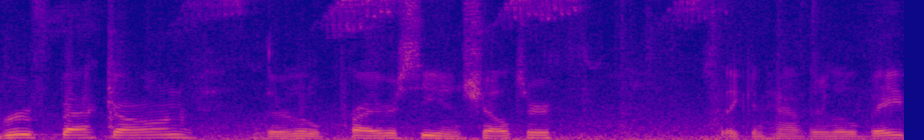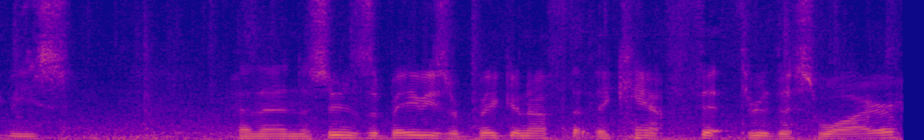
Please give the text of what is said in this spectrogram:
roof back on, their little privacy and shelter, so they can have their little babies. And then as soon as the babies are big enough that they can't fit through this wire,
